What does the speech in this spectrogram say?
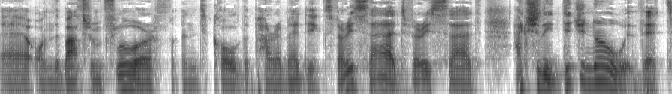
uh, on the bathroom floor and called the paramedics. Very sad, very sad. Actually, did you know that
